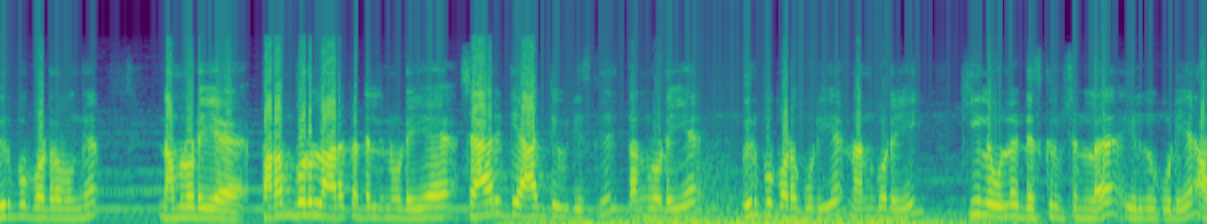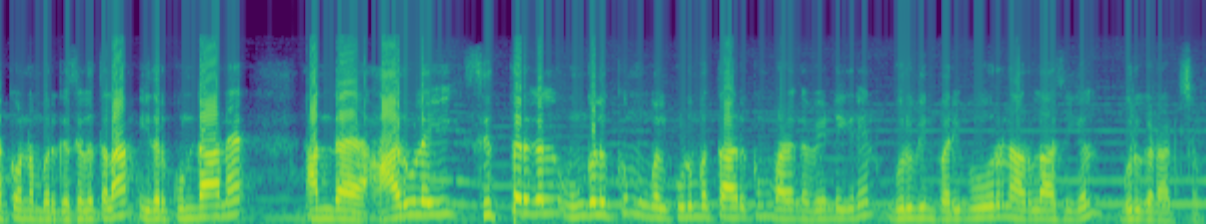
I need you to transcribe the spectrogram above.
விருப்பப்படுறவங்க நம்மளுடைய பரம்பொருள் அறக்கட்டளினுடைய சேரிட்டி ஆக்டிவிட்டீஸ்க்கு தங்களுடைய விருப்பப்படக்கூடிய நன்கொடையை கீழே உள்ள டெஸ்கிரிப்ஷன்ல இருக்கக்கூடிய அக்கௌண்ட் நம்பருக்கு செலுத்தலாம். இதற்குண்டான அந்த அருளை சித்தர்கள் உங்களுக்கும் உங்கள் குடும்பத்தாருக்கும் வழங்க வேண்டுகிறேன். குருவின் பரிபூர்ண அருளாசிகள் குரு கடாட்சம்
